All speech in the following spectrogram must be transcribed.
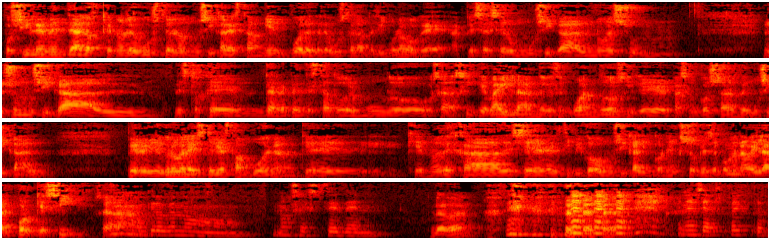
Posiblemente a los que no le gusten los musicales también puede que le guste la película, porque a pesar de ser un musical, no es un, es un musical de estos que de repente está todo el mundo, o sea, sí que bailan de vez en cuando, sí que pasan cosas de musical, pero yo creo que la historia es tan buena que, que no deja de ser el típico musical inconexo que se pongan a bailar porque sí, o sea, No, creo que no, no se exceden ¿verdad? en ese aspecto.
